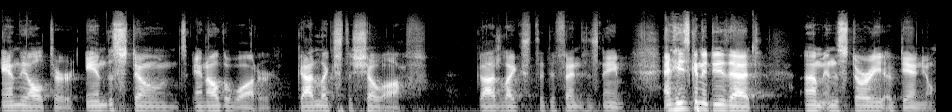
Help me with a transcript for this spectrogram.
and the altar and the stones and all the water. God likes to show off. God likes to defend his name. And he's going to do that um, in the story of Daniel,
